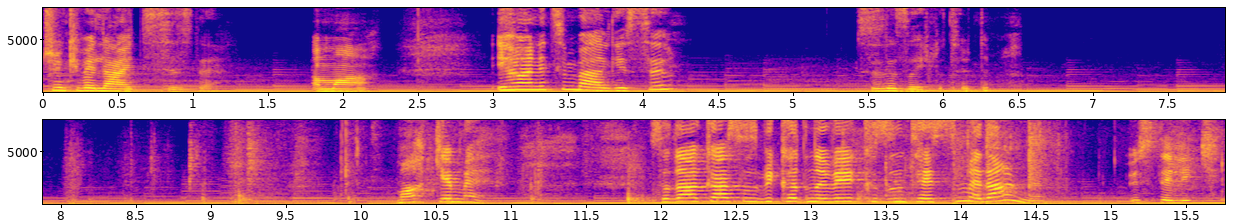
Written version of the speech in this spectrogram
Çünkü velayeti sizde. Ama ihanetin belgesi sizi de zayıflatır değil mi? Mahkeme. Sadakatsiz bir kadın üvey kızını teslim eder mi? Üstelik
